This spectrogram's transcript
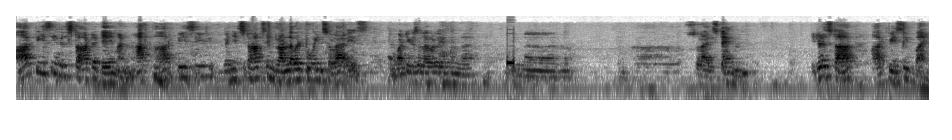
RPC will start a daemon. RPC, when it starts in run level 2 in Solaris and multi-user level in, uh, in uh, uh, Solaris 10, it will start RPC bind.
